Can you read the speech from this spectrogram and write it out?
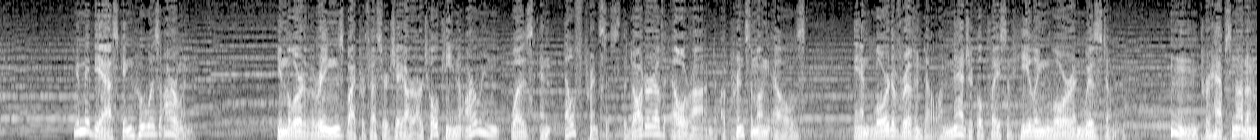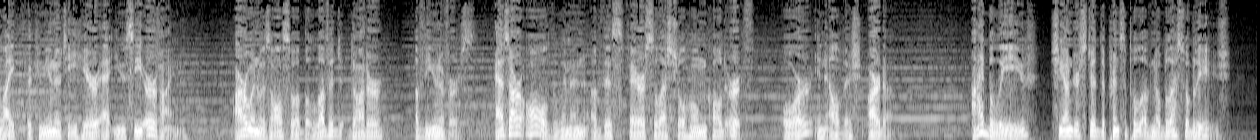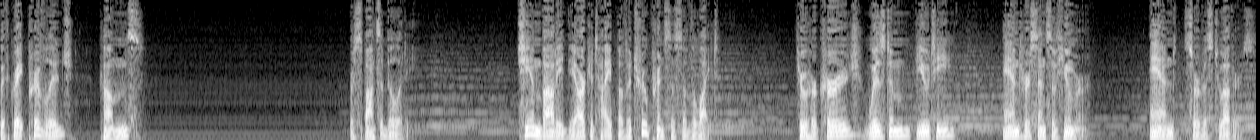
You may be asking, who was Arwen? In The Lord of the Rings by Professor J.R.R. Tolkien, Arwen was an elf princess, the daughter of Elrond, a prince among elves, and Lord of Rivendell, a magical place of healing, lore, and wisdom. Hmm, perhaps not unlike the community here at UC Irvine. Arwen was also a beloved daughter of the universe, as are all the women of this fair celestial home called Earth, or, in Elvish, Arda. I believe she understood the principle of noblesse oblige. With great privilege comes responsibility. She embodied the archetype of a true princess of the light. Through her courage, wisdom, beauty, and her sense of humor, and service to others.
